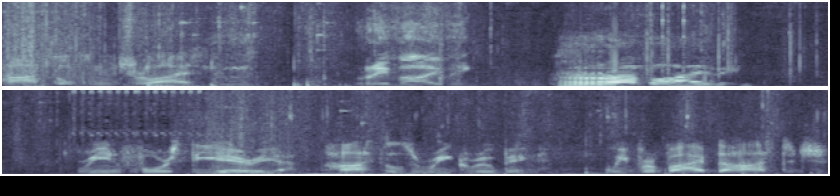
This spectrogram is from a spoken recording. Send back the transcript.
Hostiles neutralized. Reviving. Reviving. Reinforce the area. Hostiles regrouping. We've revived the hostage.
